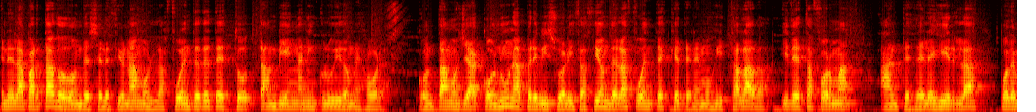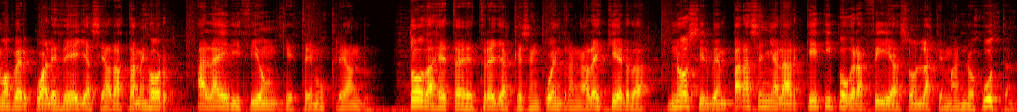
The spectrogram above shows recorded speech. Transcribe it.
En el apartado donde seleccionamos las fuentes de texto también han incluido mejoras. Contamos ya con una previsualización de las fuentes que tenemos instaladas y de esta forma, antes de elegirlas, podemos ver cuáles de ellas se adapta mejor a la edición que estemos creando. Todas estas estrellas que se encuentran a la izquierda nos sirven para señalar qué tipografías son las que más nos gustan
